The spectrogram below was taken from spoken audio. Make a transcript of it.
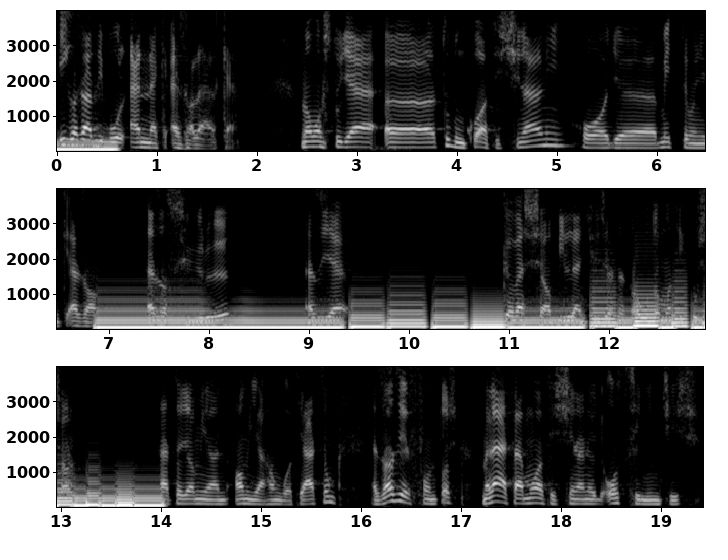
Igazándiból ennek ez a lelke. Na most ugye tudunk olyat is csinálni, hogy mit te mondjuk ez a, ez a szűrő, ez ugye kövesse a billentyűzetet automatikusan, tehát hogy amilyen, amilyen hangot játszunk. Ez azért fontos, mert lehet ám olyat is csinálni, hogy ott szín nincs is,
